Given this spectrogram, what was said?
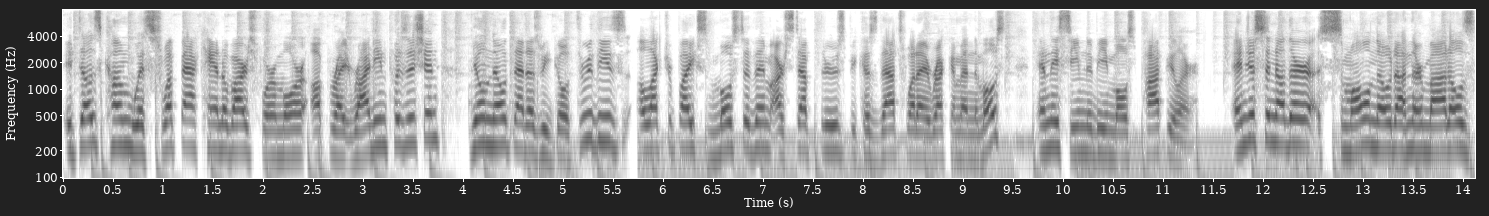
it does come with swept back handlebars for a more upright riding position. You'll note that as we go through these electric bikes, most of them are step throughs because that's what I recommend the most and they seem to be most popular. And just another small note on their models,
